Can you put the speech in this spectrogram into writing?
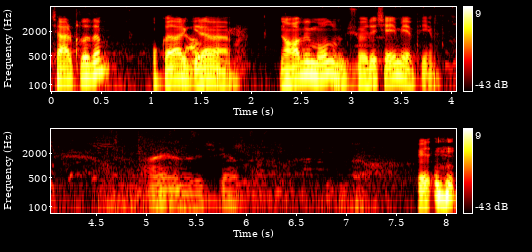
Çarpladım. O kadar Ya. giremem. Ne yapayım oğlum? Şöyle şey mi yapayım? Aynen öyle şey yap. Böyle-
